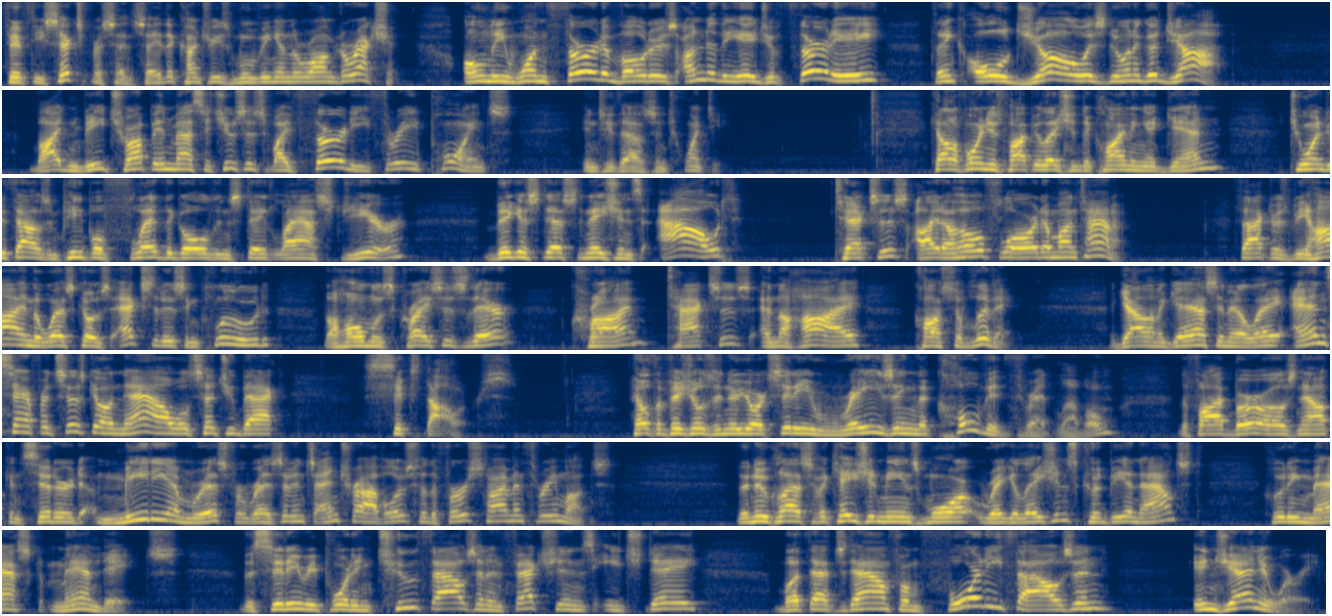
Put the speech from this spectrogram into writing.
56% say the country's moving in the wrong direction. Only one third of voters under the age of 30 think old Joe is doing a good job. Biden beat Trump in Massachusetts by 33 points in 2020. California's population declining again. 200,000 people fled the Golden State last year. Biggest destinations out Texas, Idaho, Florida, Montana. Factors behind the West Coast exodus include the homeless crisis there, crime, taxes, and the high cost of living. A gallon of gas in LA and San Francisco now will set you back $6. Health officials in New York City raising the COVID threat level. The five boroughs now considered medium risk for residents and travelers for the first time in three months. The new classification means more regulations could be announced, including mask mandates. The city reporting 2,000 infections each day, but that's down from 40,000 in January.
